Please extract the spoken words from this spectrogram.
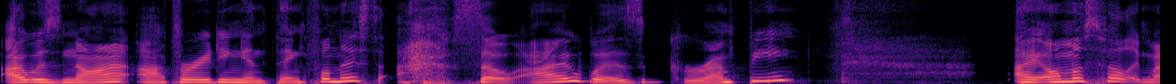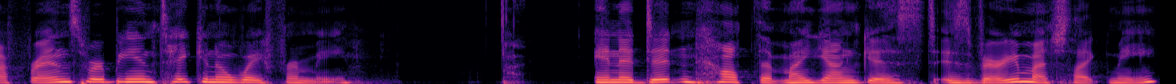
I was not operating in thankfulness, so I was grumpy. I almost felt like my friends were being taken away from me. And it didn't help that my youngest is very much like me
